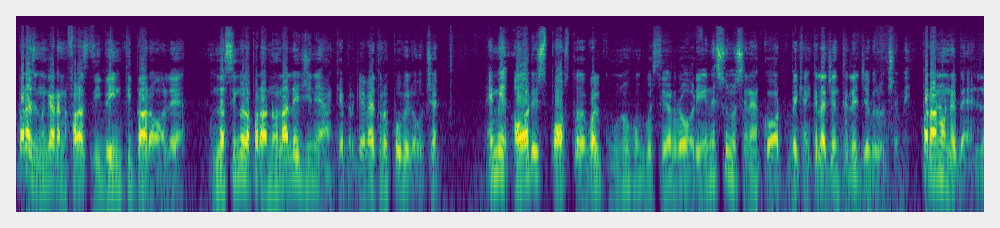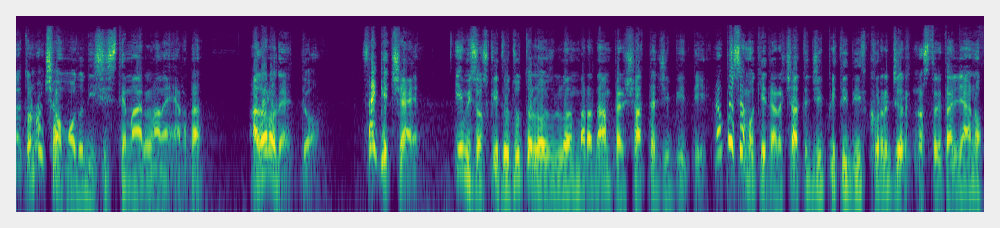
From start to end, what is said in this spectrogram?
Però se magari è una frase di 20 parole, la singola parola non la leggi neanche perché va troppo veloce, e mi ho risposto da qualcuno con questi errori e nessuno se ne è accorto perché anche la gente legge velocemente. Però non è bello, ho detto, non c'è un modo di sistemare la merda. Allora ho detto, sai che c'è? Io mi sono scritto tutto lo, lo embaradan per chat GPT. Non possiamo chiedere a chat GPT di correggere il nostro italiano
